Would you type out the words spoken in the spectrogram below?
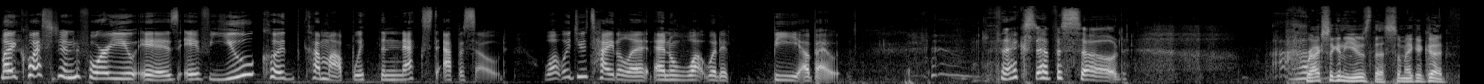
my question for you is: If you could come up with the next episode, what would you title it, and what would it be about? Next episode. We're actually going to use this, so make it good.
